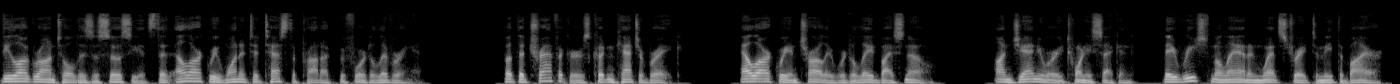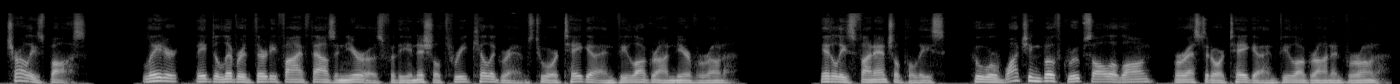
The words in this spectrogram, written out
Villagran told his associates that El Arqui wanted to test the product before delivering it. But the traffickers couldn't catch a break. El Arqui and Charlie were delayed by snow. On January 22, they reached Milan and went straight to meet the buyer, Charlie's boss. Later, they delivered 35,000 euros for the initial 3 kilograms to Ortega and Villagran near Verona. Italy's financial police, who were watching both groups all along, arrested Ortega and Villagran in Verona.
